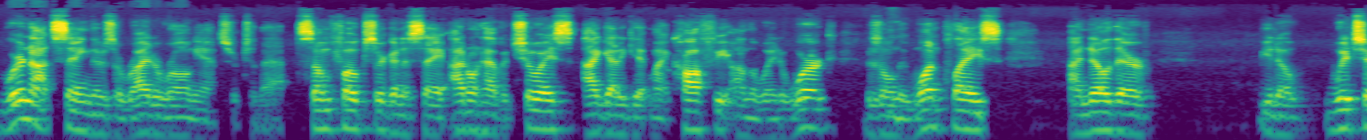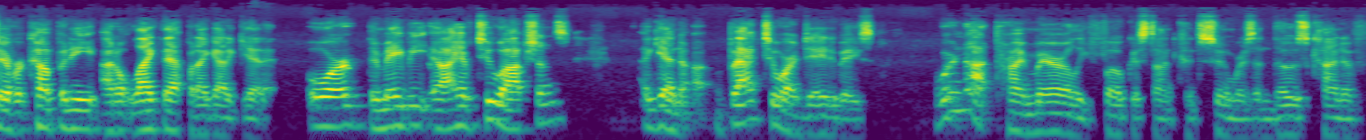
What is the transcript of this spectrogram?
we're not saying there's a right or wrong answer to that. Some folks are going to say, I don't have a choice. I got to get my coffee on the way to work. There's only one place. I know they're, you know, whichever company, I don't like that, but I got to get it. Or there may be, I have two options again, uh, back to our database, we're not primarily focused on consumers and those kind of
